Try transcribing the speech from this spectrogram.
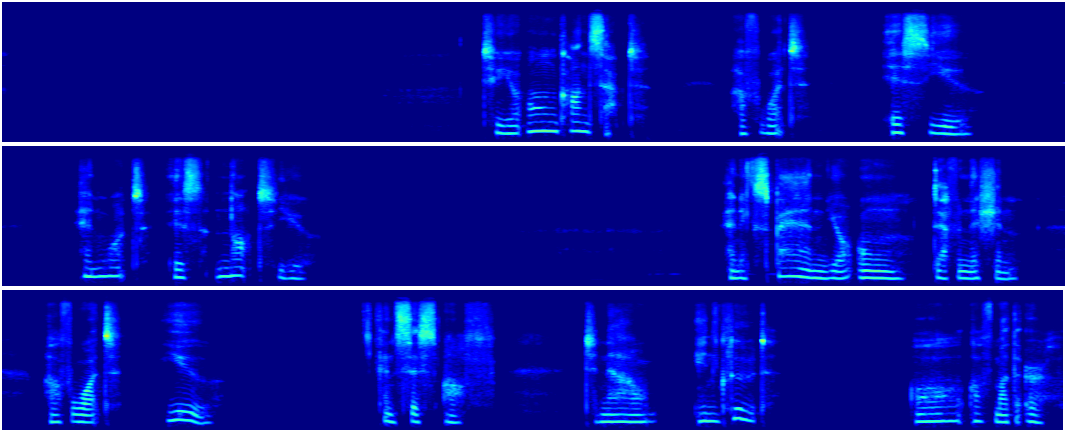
to your own concept of what is you and what is not you. And expand your own definition of what you consists of to now include all of Mother Earth.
